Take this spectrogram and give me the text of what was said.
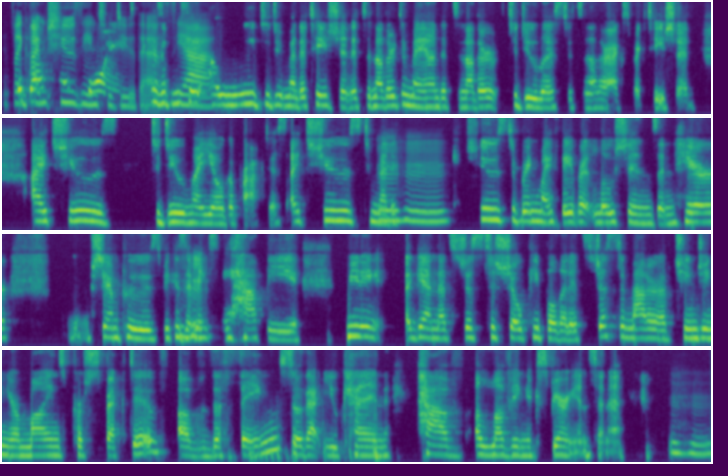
It's like I'm choosing to do this. Because if you yeah. say I need to do meditation, it's another demand, it's another to-do list, it's another expectation. I choose to do my yoga practice. I choose to meditate. Mm-hmm. I choose to bring my favorite lotions and hair shampoos because mm-hmm. it makes me happy. Meaning, again, that's just to show people that it's just a matter of changing your mind's perspective of the thing so that you can have a loving experience in it. Mm-hmm.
